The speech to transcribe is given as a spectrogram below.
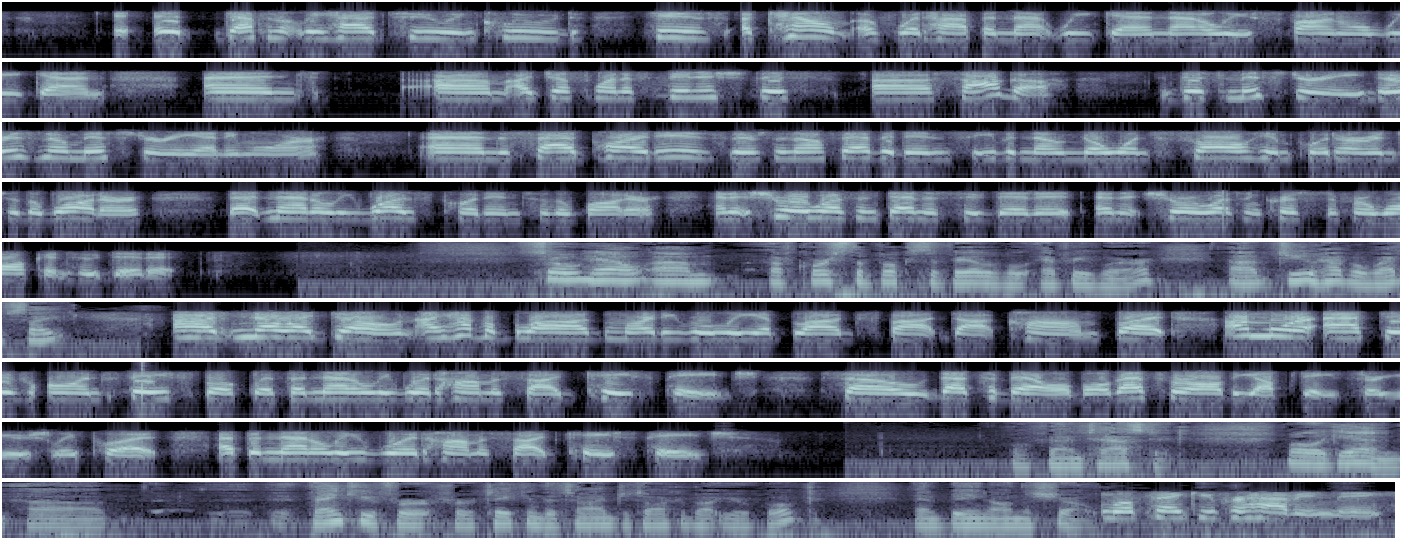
it, it definitely had to include his account of what happened that weekend, Natalie's final weekend, and um, I just want to finish this uh, saga, this mystery. There is no mystery anymore. And the sad part is there's enough evidence, even though no one saw him put her into the water, that Natalie was put into the water. And it sure wasn't Dennis who did it, and it sure wasn't Christopher Walken who did it. So now, um, of course, the book's available everywhere. Uh, do you have a website? Uh, no, I don't. I have a blog, Marti Rulli at blogspot.com, but I'm more active on Facebook with a Natalie Wood homicide case page. So that's available. That's where all the updates are usually put at the Natalie Wood homicide case page. Well, fantastic. Well, again, uh, thank you for, for taking the time to talk about your book and being on the show. Well, thank you for having me.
